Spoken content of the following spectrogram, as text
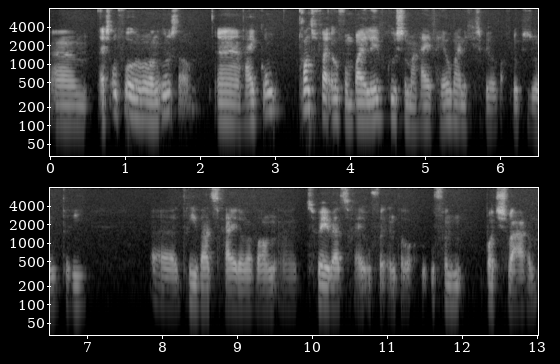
Um, hij is opvolger van Oenestal. Uh, hij komt transfervrij over van Bayer Leverkusen, maar hij heeft heel weinig gespeeld afgelopen seizoen. Drie drie wedstrijden, waarvan uh, twee wedstrijden oefen oefenpotjes waren.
